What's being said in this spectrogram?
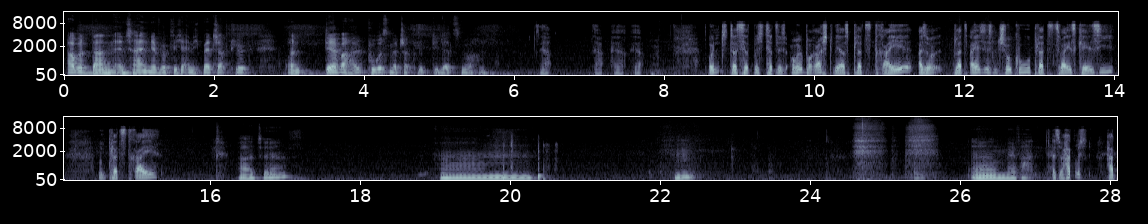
aber dann entscheiden ja wirklich eigentlich Matchup-Glück. Und der war halt pures Matchup-Glück die letzten Wochen. Ja, ja, ja, ja. Und das hat mich tatsächlich auch überrascht, wer ist Platz 3? Also Platz 1 ist ein Joku, Platz 2 ist Kelsey und Platz 3. Warte. Ähm. Hm. ähm, wer war denn? Also hat mich, hat,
